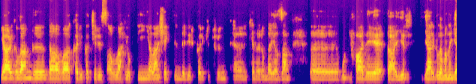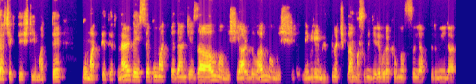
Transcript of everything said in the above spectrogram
yargılandığı dava karikatürist, Allah yok din yalan şeklinde bir karikatürün e, kenarında yazan e, bu ifadeye dair yargılamanın gerçekleştiği madde bu maddedir. Neredeyse bu maddeden ceza almamış, yargılanmamış, ne bileyim hükmün açıklanmasının geri bırakılması yaptırımıyla,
